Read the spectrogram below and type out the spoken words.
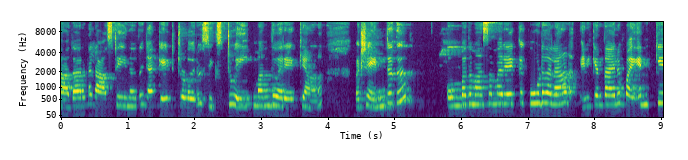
സാധാരണ ലാസ്റ്റ് ചെയ്യുന്നത് ഞാൻ കേട്ടിട്ടുള്ള ഒരു സിക്സ് ടു എയ്റ്റ് മന്ത് വരെയൊക്കെയാണ്. പക്ഷെ എന്റെത് ഒമ്പത് മാസം വരെയൊക്കെ കൂടുതലാണ്. എനിക്ക് എന്തായാലും എനിക്ക്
